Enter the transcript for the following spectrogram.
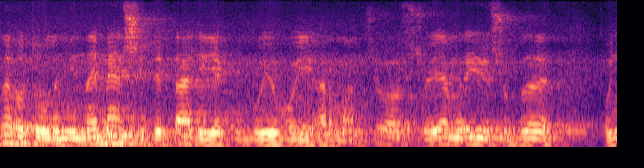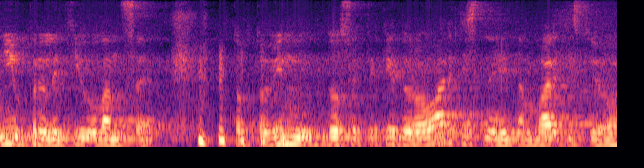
виготовлені найменші деталі, як у бойової гармати. Що я мрію, щоб по ній прилетів ланцет. Тобто він досить таки дороговартісний, там вартість його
